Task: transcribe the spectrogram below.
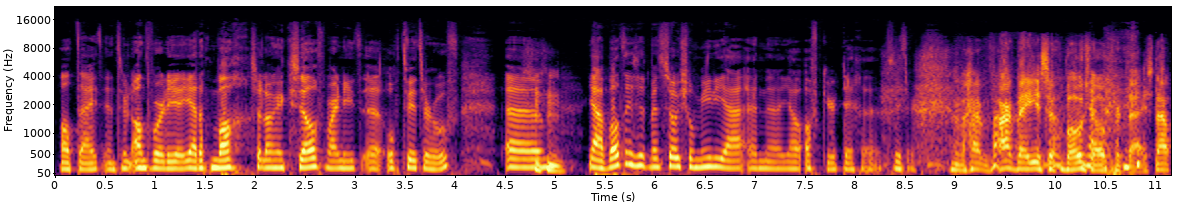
altijd. En toen antwoordde je, ja, dat mag, zolang ik zelf maar niet op Twitter hoef. Um, ja, wat is het met social media en jouw afkeer tegen Twitter? Waar, waar ben je zo boos ja. over, Thijs? nou,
